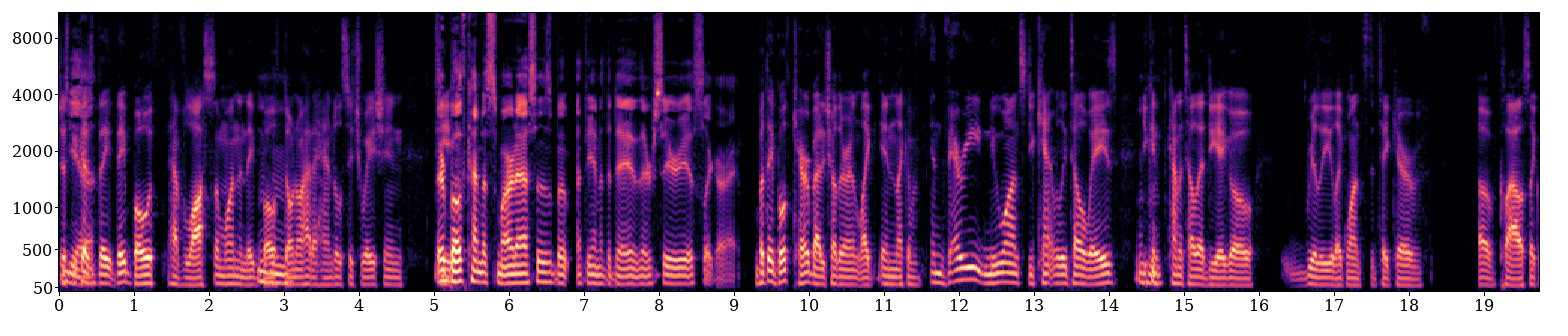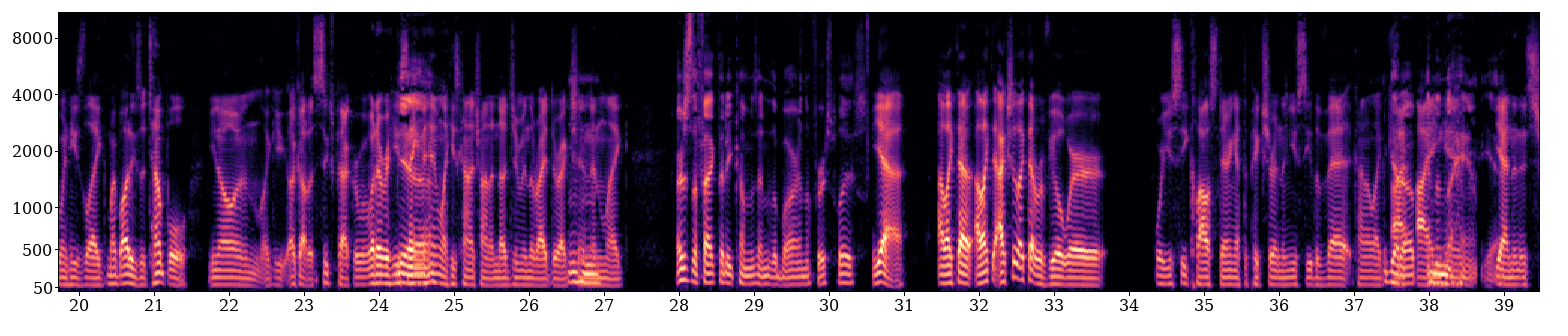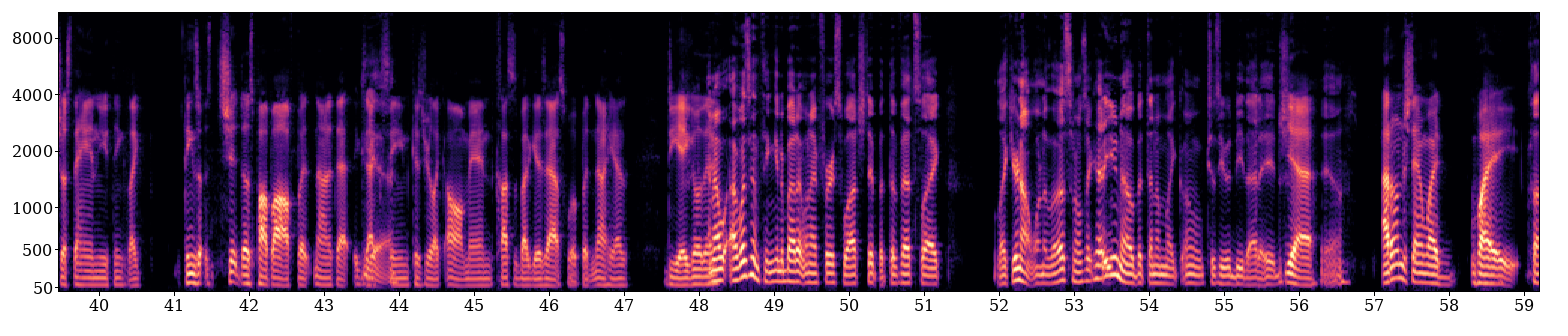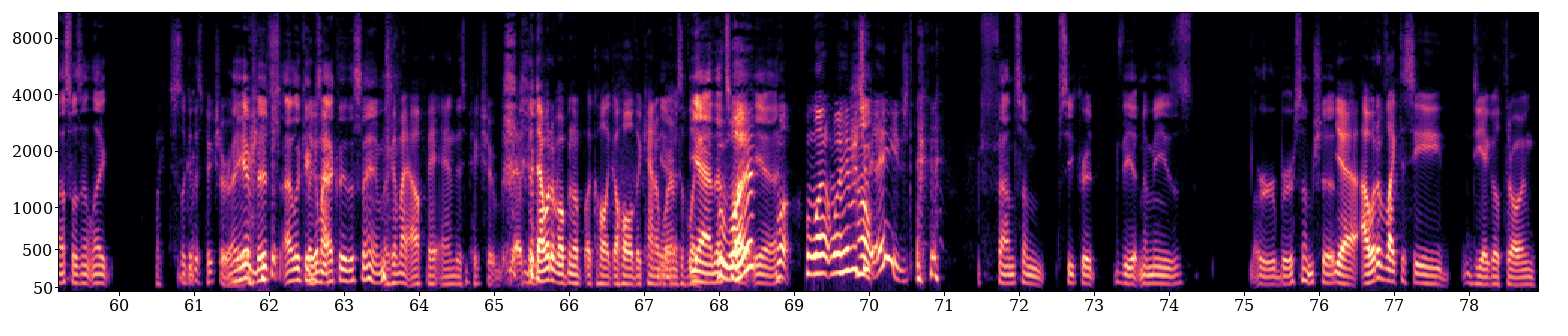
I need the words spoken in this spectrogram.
just Yeah. because they they both have lost someone and they both Mhm. don't know how to handle the situation They're both kind of smart asses, but at the end of the day, they're serious. Like, all right, but they both care about each other and like in like a in very nuanced you can't really tell ways you can kind of tell that diego really like wants to take care of of klaus like when he's like my body's a temple you know and like i got a six-pack or whatever he's saying to him like he's kind of trying to nudge him in the right direction Mhm. and like or just the fact that he comes into the bar in the first place. yeah i like that i like that I actually like that reveal where where you see klaus staring at the picture and then you see the vet kind of like Get eye- up eyeing and then the him. hand. Yeah, yeah. and then it's just the hand and you think like things shit does pop off but not at that exact Yeah. scene because you're like oh man klaus is about to get his ass whooped but now he has diego there And I, I wasn't thinking about it when I first watched it, but the vet's like, like you're not one of us, and I was like, how do you know? But then I'm like, oh, because he would be that age. yeah yeah. i don't understand why why Klaus wasn't like, like just look at this picture right here, bitch. I look, Look at my- exactly the same. Look at my outfit and this picture, but that, but that would have opened up like a whole, like a whole other can of Yeah. worms of like, Yeah, that's what? what- yeah. what? What? What haven't Help. you aged? Found some secret Vietnamese herb or some shit. Yeah, I would have liked to see Diego throwing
